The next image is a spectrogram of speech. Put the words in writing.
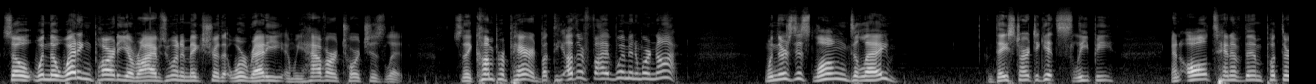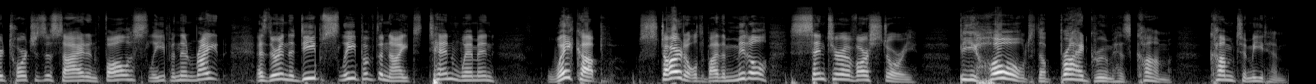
So when the wedding party arrives, we want to make sure that we're ready and we have our torches lit. So they come prepared. But the other five women were not. When there's this long delay, they start to get sleepy. And all 10 of them put their torches aside and fall asleep. And then, right as they're in the deep sleep of the night, 10 women wake up startled by the middle center of our story Behold, the bridegroom has come. Come to meet him.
